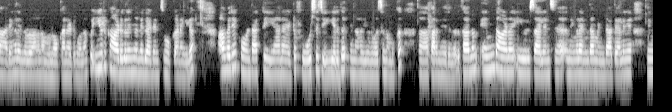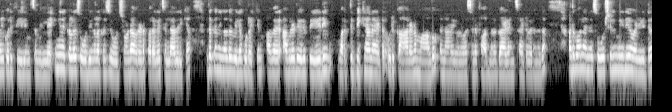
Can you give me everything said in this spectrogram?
കാര്യങ്ങൾ എന്നുള്ളതാണ് നമ്മൾ നോക്കാനായിട്ട് പോകുന്നത്. അപ്പോൾ ഈ ഒരു കാർഡുകളിൽ നിന്ന് തന്നെ ഗൈഡൻസ് നോക്കുകയാണെങ്കിൽ അവരെ കോണ്ടാക്ട് ചെയ്യാനായിട്ട് ഫോഴ്സ് ചെയ്യരുത് എന്നാണ് യൂണിവേഴ്സ് നമുക്ക് പറഞ്ഞു തരുന്നത്. കാരണം എന്താണ് ഈ ഒരു സൈലൻസ് നിങ്ങൾ എന്താ മിണ്ടാതെ അല്ലെങ്കിൽ നിങ്ങൾക്കൊരു ഫീലിങ്സും ഇല്ലേ? ഇങ്ങനെയൊക്കെയുള്ള ചോദ്യങ്ങളൊക്കെ ചോദിച്ചുകൊണ്ട് അവരുടെ പുറകെ ചെല്ലാതിരിക്കാം. ഇതൊക്കെ നിങ്ങളുടെ വില കുറയ്ക്കും. അവർ അവരുടെ ഒരു പേടി വർദ്ധിപ്പിക്കാനായിട്ട് ഒരു കാരണമാകും എന്നാണ് യൂണിവേഴ്സിന്റെ ഫാദറിന് ഗൈഡൻസ് ആയിട്ട് വരുന്നത്. അതുപോലെ തന്നെ സോഷ്യൽ മീഡിയ വഴിയിട്ട്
